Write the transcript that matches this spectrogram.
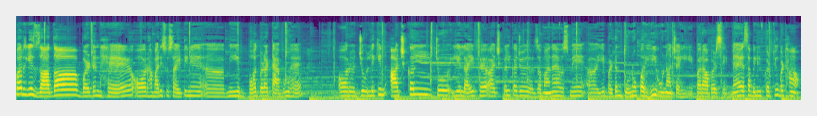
पर ये ज़्यादा बर्डन है और हमारी सोसाइटी ने अ, में ये बहुत बड़ा टैबू है। और जो लेकिन आजकल जो ये लाइफ है आजकल का जो ज़माना है उसमें अ, ये बर्डन दोनों पर ही होना चाहिए बराबर से। मैं ऐसा बिलीव करती हूँ बट हाँ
